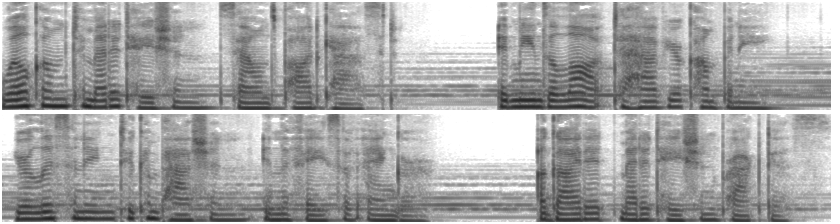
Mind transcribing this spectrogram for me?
Welcome to Meditation Sounds Podcast. It means a lot to have your company. You're listening to compassion in the face of anger, a guided meditation practice.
